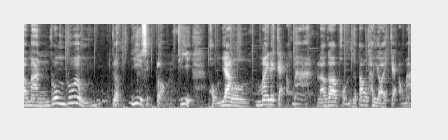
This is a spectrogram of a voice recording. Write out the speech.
ประมาณร่วมร่วม เกือบ 20 กล่องที่ผมยังไม่ได้แกะออกมา แล้วก็ผมจะต้องทยอยแกะออกมา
